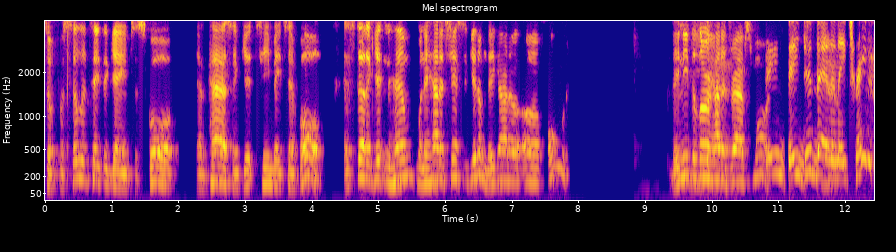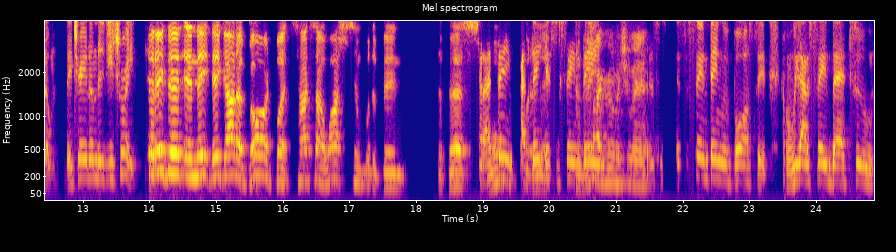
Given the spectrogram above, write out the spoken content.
to facilitate the game, to score and pass and get teammates involved. Instead of getting him, when they had a chance to get him, they got a, a forward. They need to learn yeah. how to draft smart. They, they did that yeah. and they traded him. They traded him to Detroit. Yeah, they did, and they they got a guard, but Ty Ty Washington would have been the best. And I think I think it's the same thing. I agree with you, man. It's, it's the same thing with Boston, and we got to save that too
